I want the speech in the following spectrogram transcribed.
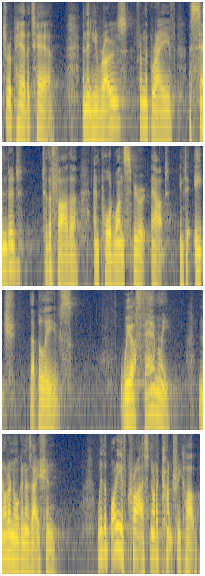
to repair the tear. And then he rose from the grave, ascended to the Father, and poured one Spirit out into each that believes. We are family, not an organization. We're the body of Christ, not a country club.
